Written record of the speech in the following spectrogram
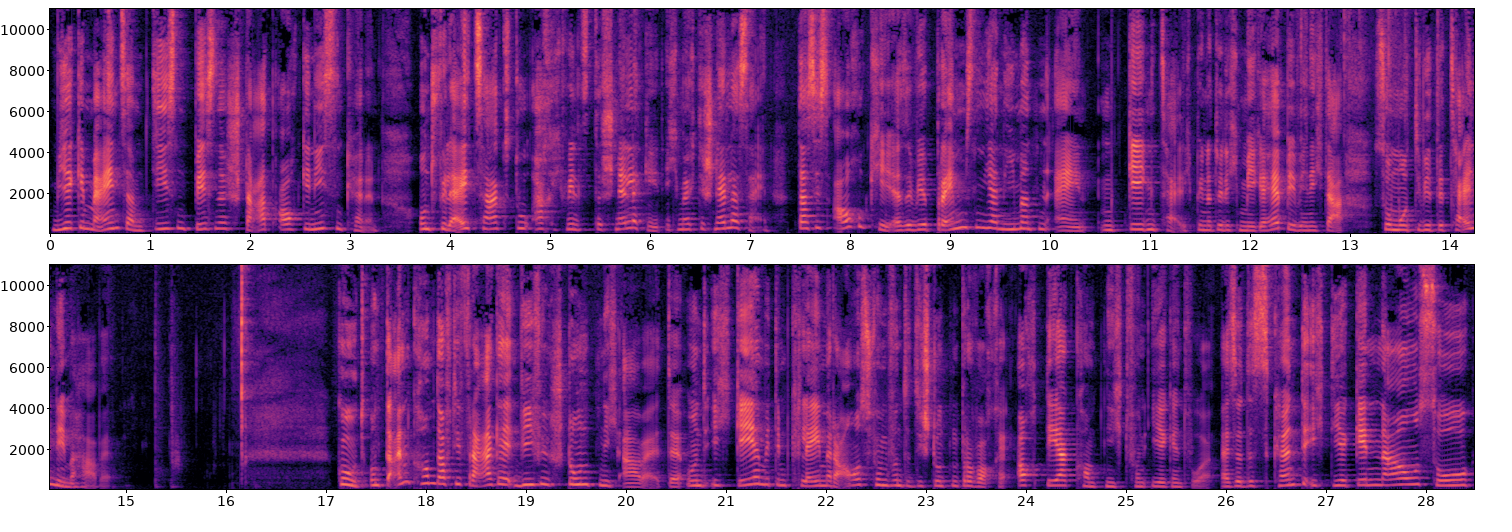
wir gemeinsam diesen Business-Start auch genießen können. Und vielleicht sagst du, ach, ich will, dass das schneller geht, ich möchte schneller sein. Das ist auch okay. Also wir bremsen ja niemanden ein. Im Gegenteil, ich bin natürlich mega happy, wenn ich da so motivierte Teilnehmer habe. Gut, und dann kommt auf die Frage, wie viele Stunden ich arbeite. Und ich gehe mit dem Claim raus, 25 Stunden pro Woche. Auch der kommt nicht von irgendwo. Also das könnte ich dir genau so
